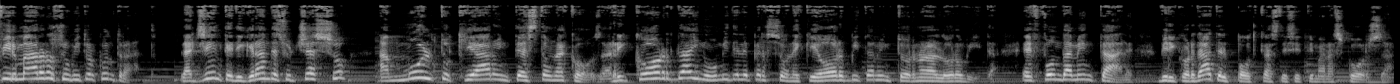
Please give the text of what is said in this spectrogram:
firmarono subito il contratto. La gente di grande successo ha molto chiaro in testa una cosa, ricorda i nomi delle persone che orbitano intorno alla loro vita. È fondamentale. Vi ricordate il podcast di settimana scorsa,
